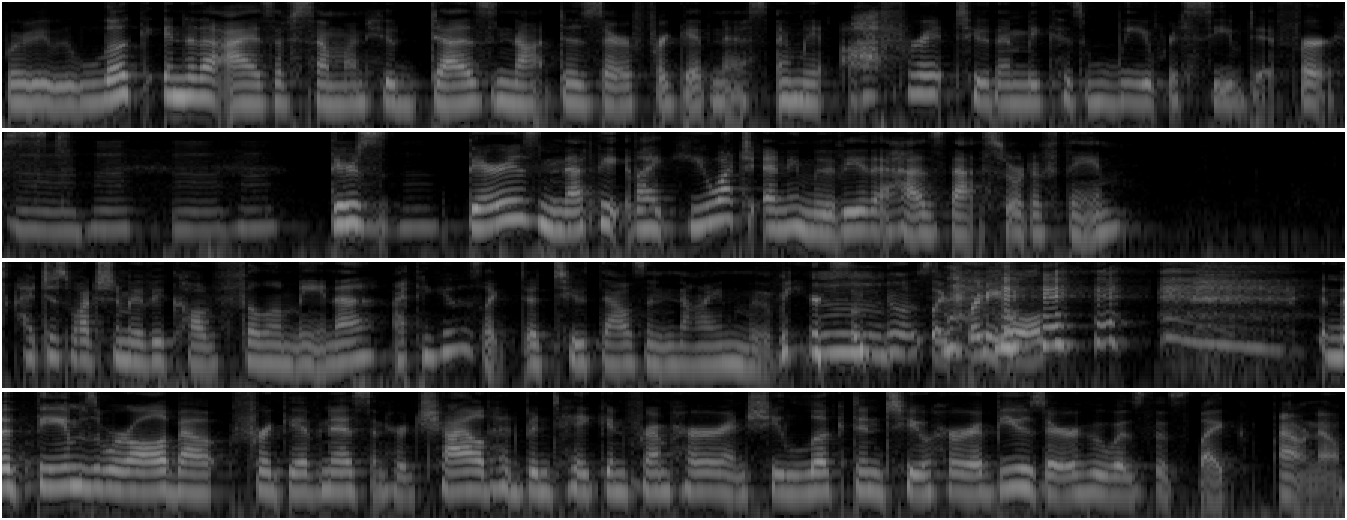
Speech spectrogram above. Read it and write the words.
where we look into the eyes of someone who does not deserve forgiveness and we offer it to them because we received it 1st mm-hmm, mm-hmm, There's mm-hmm. there is nothing like you watch any movie that has that sort of theme. I just watched a movie called Philomena. I think it was like a 2009 movie or mm. something. It was like pretty old. and the themes were all about forgiveness and her child had been taken from her and she looked into her abuser who was this like i don't know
